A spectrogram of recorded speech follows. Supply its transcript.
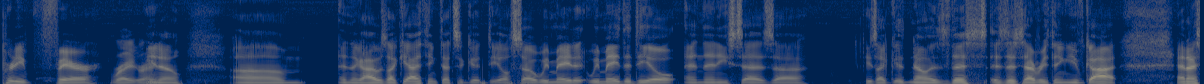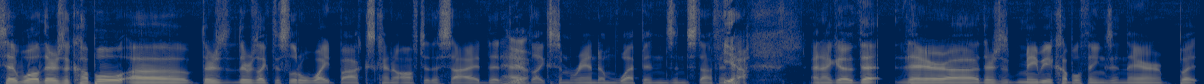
pretty fair, Right. Right. you know. Um, and the guy was like, "Yeah, I think that's a good deal." So we made it. We made the deal, and then he says, uh, "He's like, no, is this is this everything you've got?" And I said, "Well, there's a couple. Uh, there's there's like this little white box kind of off to the side that had Yeah. like some random weapons and stuff." In Yeah. It. And I go, "That there, uh, there's maybe a couple things in there, but."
